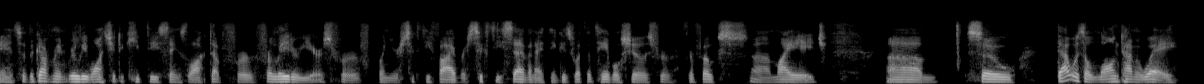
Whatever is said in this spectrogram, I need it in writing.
And so the government really wants you to keep these things locked up for, for later years, for when you're 65 or 67, I think is what the table shows for, for folks uh, my age. Um, so that was a long time away.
